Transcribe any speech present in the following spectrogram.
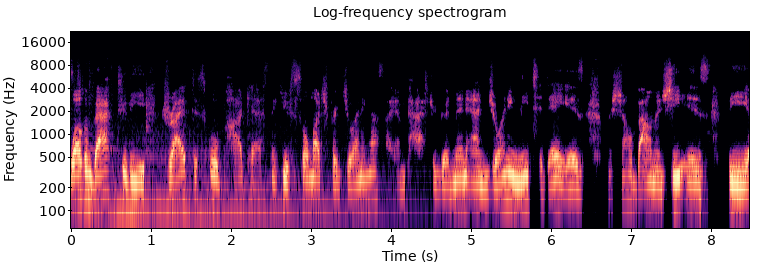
Welcome back to the Drive to School podcast. Thank you so much for joining us. I am Pastor Goodman, and joining me today is Michelle Bauman. She is the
